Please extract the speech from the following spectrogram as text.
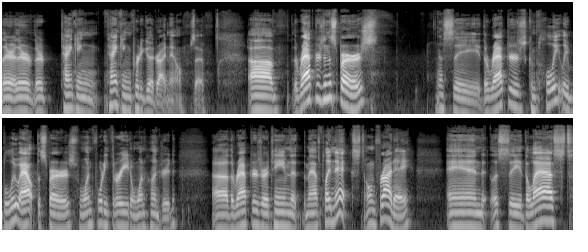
they're they're they're tanking tanking pretty good right now. So. Uh, the Raptors and the Spurs. Let's see. The Raptors completely blew out the Spurs, 143 to 100. Uh, the Raptors are a team that the Mavs play next on Friday. And let's see, the last,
